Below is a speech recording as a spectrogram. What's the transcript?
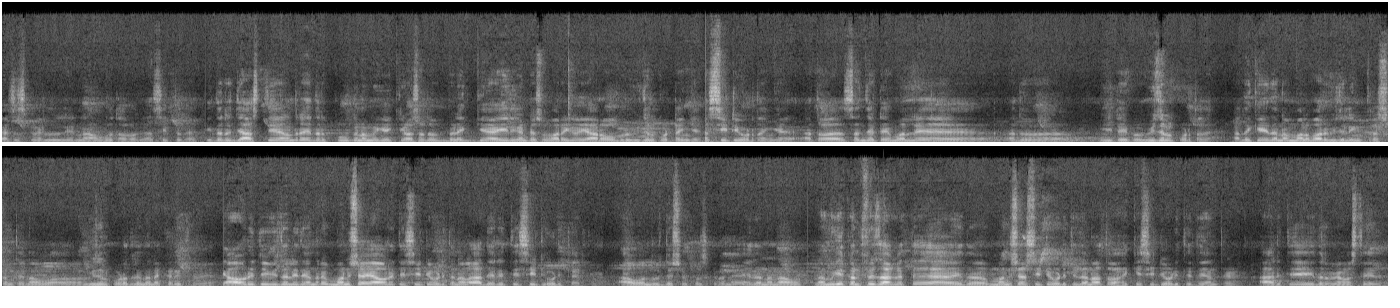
ಪ್ಯಾಚಸ್ ಕಡೆಯಲ್ಲಿ ನಾವು ಹೋದವಾಗ ಸಿಗ್ತದೆ. ಇದರ ಜಾಸ್ತಿ ಅಂದರೆ ಇದರ ಕೂಗು ನಮಗೆ ಕೇಳಿಸೋದು ಬೆಳಗ್ಗೆ ಐದು ಗಂಟೆ ಸುಮಾರಿಗೆ ಯಾರೋ ಒಬ್ಬರು ವಿಜಲ್ ಕೊಟ್ಟಂಗೆ ಸಿಟಿ ಹೊಡೆದಂಗೆ, ಅಥವಾ ಸಂಜೆ ಟೈಮಲ್ಲಿ ಅದು ಈ ಟೈಪ್ ವಿಜಲ್ ಕೊಡ್ತದೆ. ಅದಕ್ಕೆ ಇದನ್ನು ಮಲಬಾರ್ ವಿಜಲಿಂಗ್ ಥ್ರಸ್ಟ್ ಅಂತ ನಾವು ವಿಜಲ್ ಕೊಡೋದ್ರಿಂದನೇ ಕರಿತೇವೆ. ಯಾವ ರೀತಿ ವಿಜಲ್ ಇದೆ ಅಂದರೆ ಮನುಷ್ಯ ಯಾವ ರೀತಿ ಸಿಟಿ ಹೊಡಿತಾನಲ್ಲ ಅದೇ ರೀತಿ ಸಿಟಿ ಹೊಡಿತಾ ಇರ್ತದೆ. ಆ ಒಂದು ಉದ್ದೇಶಕ್ಕೋಸ್ಕರನೇ ಇದನ್ನು ನಾವು, ನಮಗೆ ಕನ್ಫ್ಯೂಸ್ ಆಗುತ್ತೆ, ಇದು ಮನುಷ್ಯ ಸಿಟಿ ಹೊಡಿತಿದ್ದಾನೋ ಅಥವಾ ಹಕ್ಕಿ ಸಿಟಿ ಹೊಡಿತಿದೆ ಅಂತೇಳಿ. ಆ ರೀತಿ ಇದರ ವ್ಯವಸ್ಥೆ ಇದೆ.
